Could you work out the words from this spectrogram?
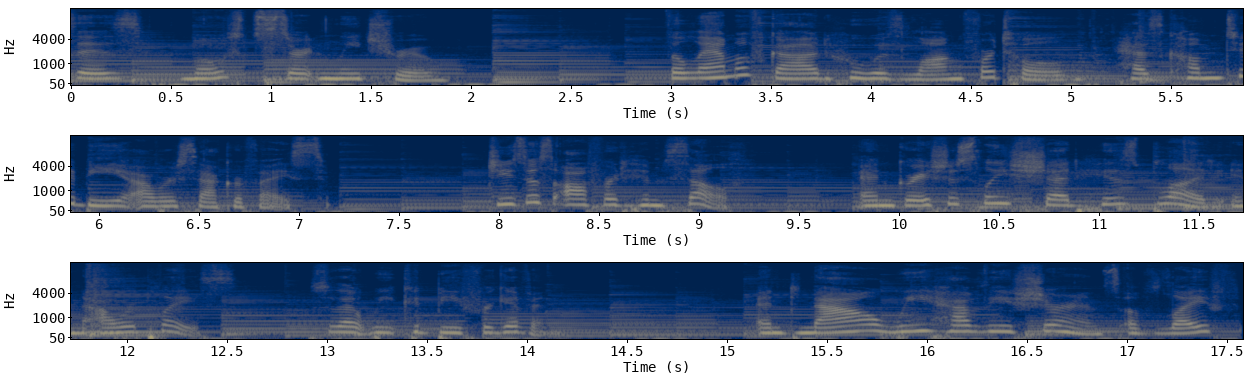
This is most certainly true. The Lamb of God, who was long foretold, has come to be our sacrifice. Jesus offered himself and graciously shed his blood in our place so that we could be forgiven. And now we have the assurance of life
